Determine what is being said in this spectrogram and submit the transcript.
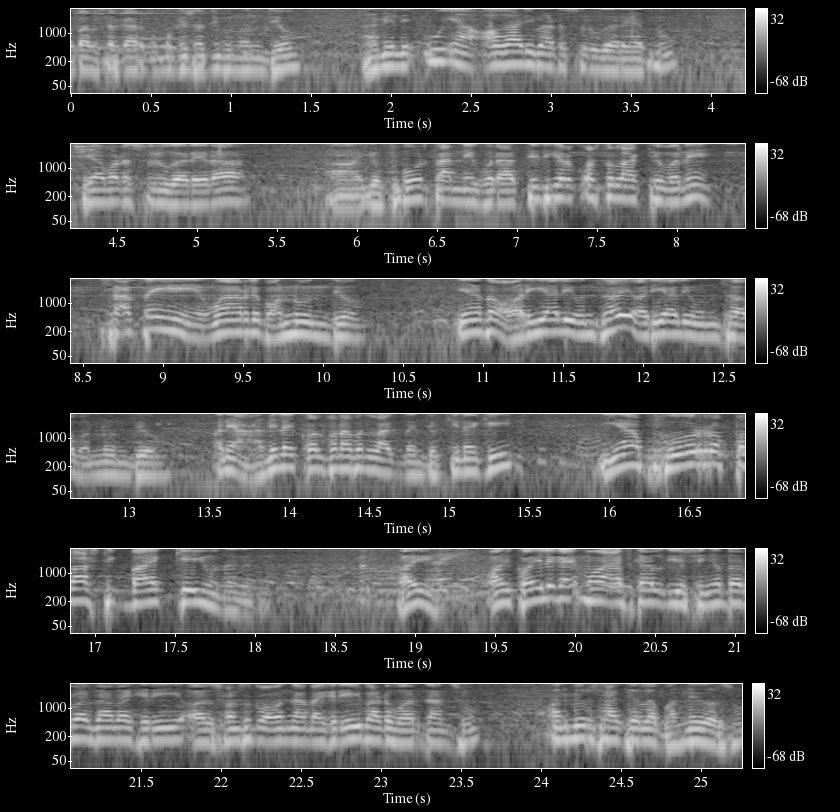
नेपाल सरकारको मुख्य सचिव हुनुहुन्थ्यो। हामीले ऊ यहाँ अगाडिबाट सुरु गरेका थियौँ। त्यहाँबाट सुरु गरेर यो फोहोर तान्ने कुरा। त्यतिखेर कस्तो लाग्थ्यो भने साँच्चै उहाँहरूले भन्नुहुन्थ्यो यहाँ त हरियाली हुन्छ है हरियाली हुन्छ भन्नुहुन्थ्यो। अनि हामीलाई कल्पना पनि लाग्दैन थियो किनकि यहाँ फोहोर र प्लास्टिक बाहेक केही हुँदैन थियो। है? अनि कहिलेकाहीँ म आजकल यो सिंहदरबार जाँदाखेरि संसद भवन जाँदाखेरि यही बाटो भएर जान्छु। अनि मेरो साथीहरूलाई भन्ने गर्छु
